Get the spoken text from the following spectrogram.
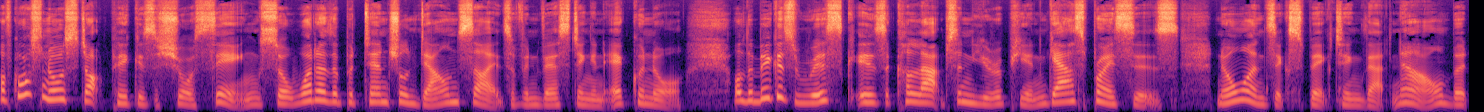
Of course, no stock pick is a sure thing. So, what are the potential downsides of investing in Equinor? Well, the biggest risk is a collapse in European gas prices. No one's expecting that now, but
